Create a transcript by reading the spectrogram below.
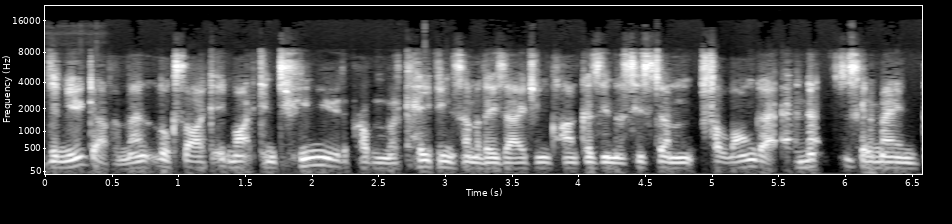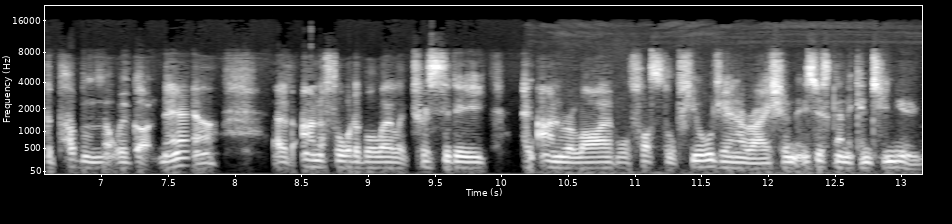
the new government looks like it might continue the problem of keeping some of these aging clunkers in the system for longer. And that's just going to mean the problem that we've got now of unaffordable electricity and unreliable fossil fuel generation is just going to continue.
